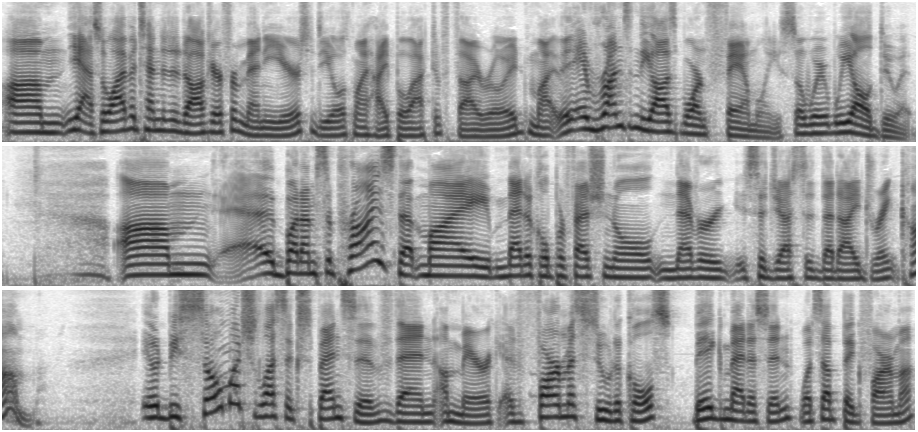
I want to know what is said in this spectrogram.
Um, yeah, so I've attended a doctor for many years to deal with my hypoactive thyroid. My it runs in the Osborne family, so we we all do it. Um, eh, but I'm surprised that my medical professional never suggested that I drink cum. It would be so much less expensive than America pharmaceuticals, big medicine. What's up, big pharma?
